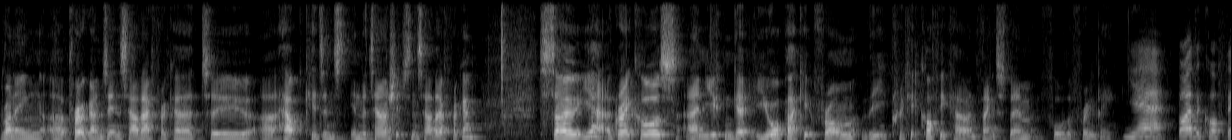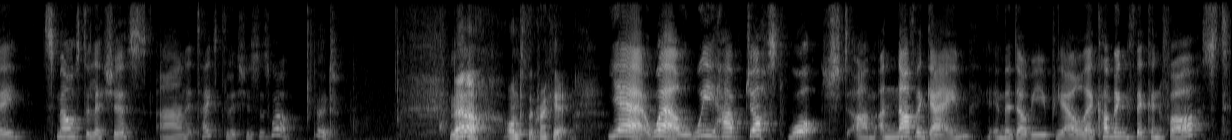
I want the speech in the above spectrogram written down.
running uh, programs in South Africa to uh, help kids in, in the townships in South Africa. So yeah, a great cause, and you can get your packet from the Cricket Coffee Co. And thanks to them for the freebie. Yeah, buy the coffee. smells delicious and it tastes delicious as well. Good. Now on to the cricket. Yeah, well, we have just watched um, another game in the WPL. They're coming thick and fast,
